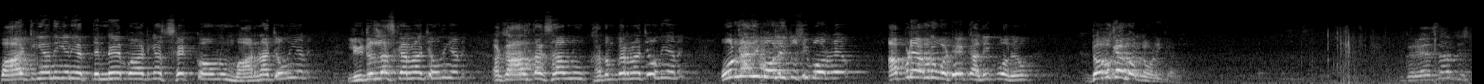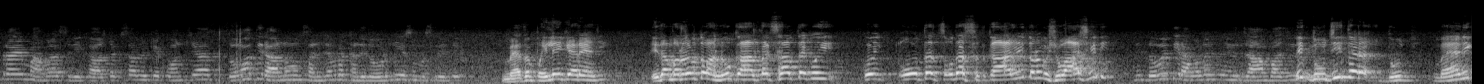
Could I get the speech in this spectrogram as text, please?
ਪਾਰਟੀਆਂ ਦੀਆਂ, ਜਿਹੜੀਆਂ ਤਿੰਨੇ ਪਾਰਟੀਆਂ ਸਿੱਖ ਕੌਮ ਨੂੰ ਮਾਰਨਾ ਚਾਹੁੰਦੀਆਂ ਨੇ, ਲੀਡਰਲੈਸ ਕਰਨਾ ਚਾਹੁੰਦੀਆਂ ਨੇ, ਅਕਾਲ ਤਖਤ ਸਾਹਿਬ ਨੂੰ ਖਤਮ ਕਰਨਾ ਚਾਹੁੰਦੀਆਂ ਨੇ, ਉਹਨਾਂ ਦੀ ਬੋਲੀ ਤੁਸੀਂ ਬੋਲ ਰਹੇ ਹੋ। ਆਪਣੇ ਆਪ ਨੂੰ ਵੱਡੇ ਅਕਾਲੀ ਘੋਰੇ ਹੋ, ਡੁੱਬ ਕੇ ਮਰਨ ਵਾਲੀ ਗੱਲ। ਗੁਰੇਲ ਸਾਹਿਬ ਜਿਸ ਤਰ੍ਹਾਂ ਇਹ ਮਾਮਲਾ ਸ੍ਰੀ ਅਕਾਲ ਤਖਤ ਸਾਹਿਬ ਵਿਖੇ ਪਹੁੰਚਿਆ ਦੋਵਾਂ ਧਿਰਾਂ ਨੂੰ ਸੰਜਮ ਰੱਖਣ ਦੀ ਲੋੜ ਨਹੀਂ ਇਸ ਮਸਲੇ ਤੇ। ਮੈਂ ਤਾਂ ਪਹਿਲਾਂ ਹੀ ਕਹਿ ਰਿਹਾ ਜੀ ਇਹਦਾ ਮਤਲਬ ਤੁਹਾਨੂੰ ਅਕਾਲ ਤਖਤ ਸਾਹਿਬ ਤੇ ਕੋਈ ਕੋਈ ਉਹ ਤਾਂ ਉਹਦਾ ਸਤਿਕਾਰ ਨਹੀਂ ਤੁਹਾਨੂੰ ਵਿਸ਼ਵਾਸ ਹੀ ਨਹੀਂ। ਦੋਵੇਂ ਧਿਰਾਂ ਵੱਲੋਂ ਇਲਜ਼ਾਮਬਾਜ਼ੀ ਨਹੀਂ ਦੂਜੀ ਧਿਰ ਮੈਂ ਨਹੀਂ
